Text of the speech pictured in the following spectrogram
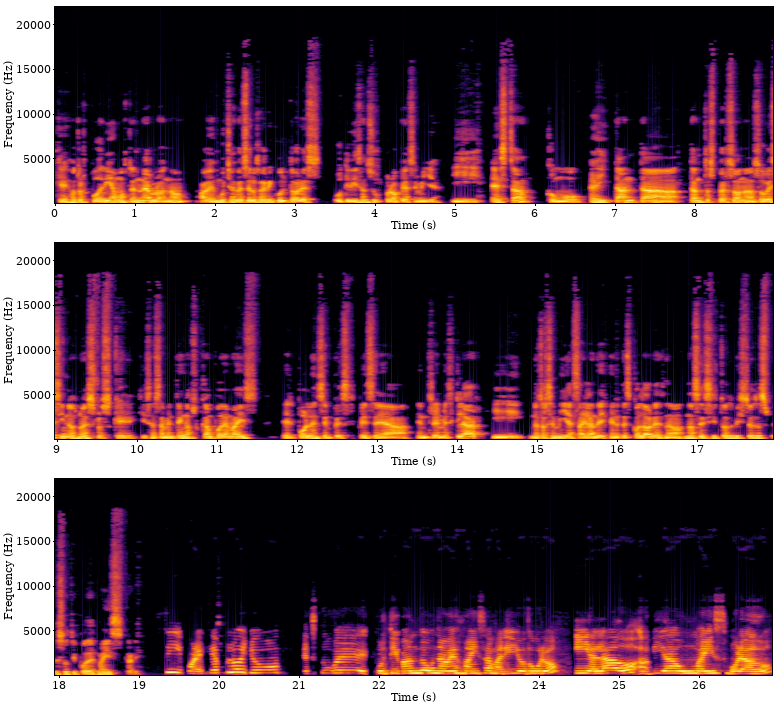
que nosotros podríamos tenerlo, ¿no? A ver, muchas veces los agricultores utilizan su propia semilla y esta, como hay tanta, tantas personas o vecinos nuestros que quizás también tengan su campo de maíz, el polen se empiece a entremezclar y nuestras semillas salgan de diferentes colores, ¿no? No sé si tú has visto esos, tipos de maíz, Cari. Sí, por ejemplo, yo estuve cultivando una vez maíz amarillo duro y al lado había un maíz morado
